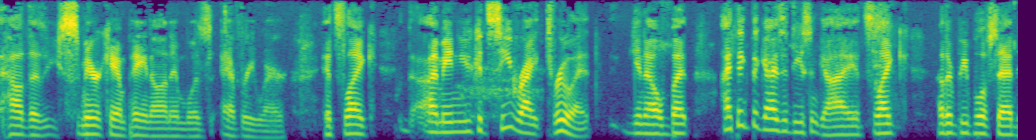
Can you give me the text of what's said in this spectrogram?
how the smear campaign on him was everywhere. It's like, I mean, you could see right through it, you know. But I think the guy's a decent guy. It's like other people have said,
